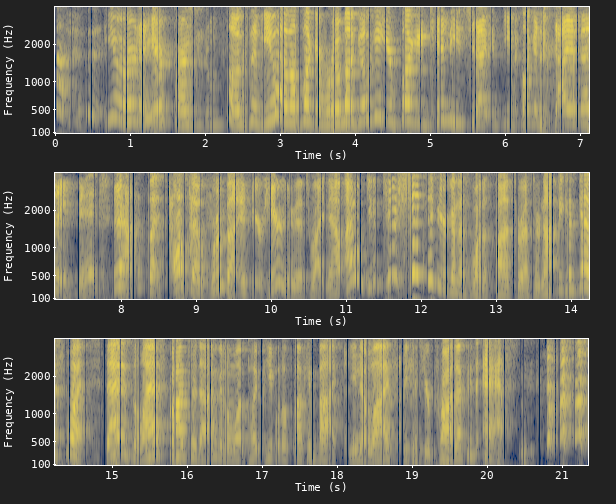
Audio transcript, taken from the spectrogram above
You heard it here first, folks. If you have a fucking Roomba, go get your fucking kidneys checked, you fucking diabetic bitch. Yeah, but also, Roomba, if you're hearing this right now, I don't give two shits if you're going to want to sponsor us or not, because guess what? That is the last sponsor that I'm going to want people to fucking buy. You know why? Because your product is ass.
